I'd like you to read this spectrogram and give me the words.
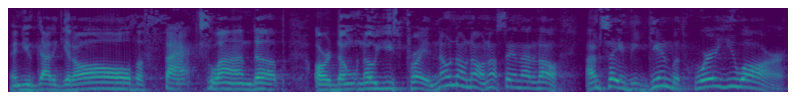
And you've got to get all the facts lined up or don't no use praying. No, no, no, I'm not saying that at all. I'm saying begin with where you are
